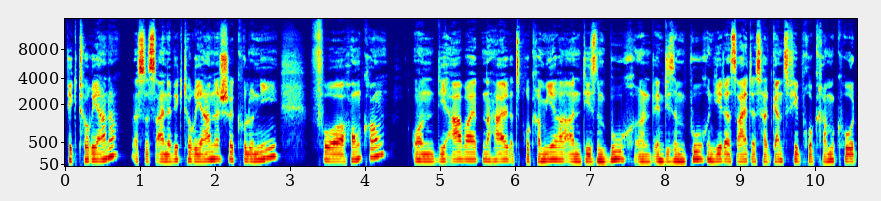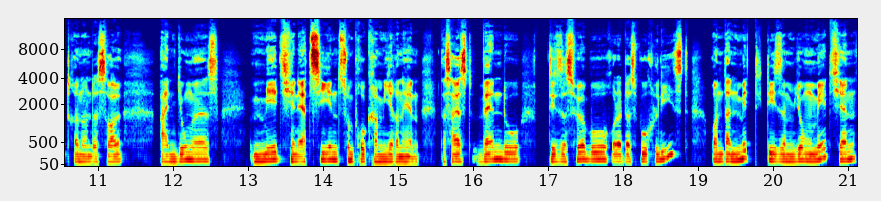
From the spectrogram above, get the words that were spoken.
Viktorianer. Es ist eine viktorianische Kolonie vor Hongkong und die arbeiten halt als Programmierer an diesem Buch und in diesem Buch in jeder Seite ist halt ganz viel Programmcode drin und es soll ein junges Mädchen erziehen zum Programmieren hin. Das heißt, wenn du dieses Hörbuch oder das Buch liest und dann mit diesem jungen Mädchen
